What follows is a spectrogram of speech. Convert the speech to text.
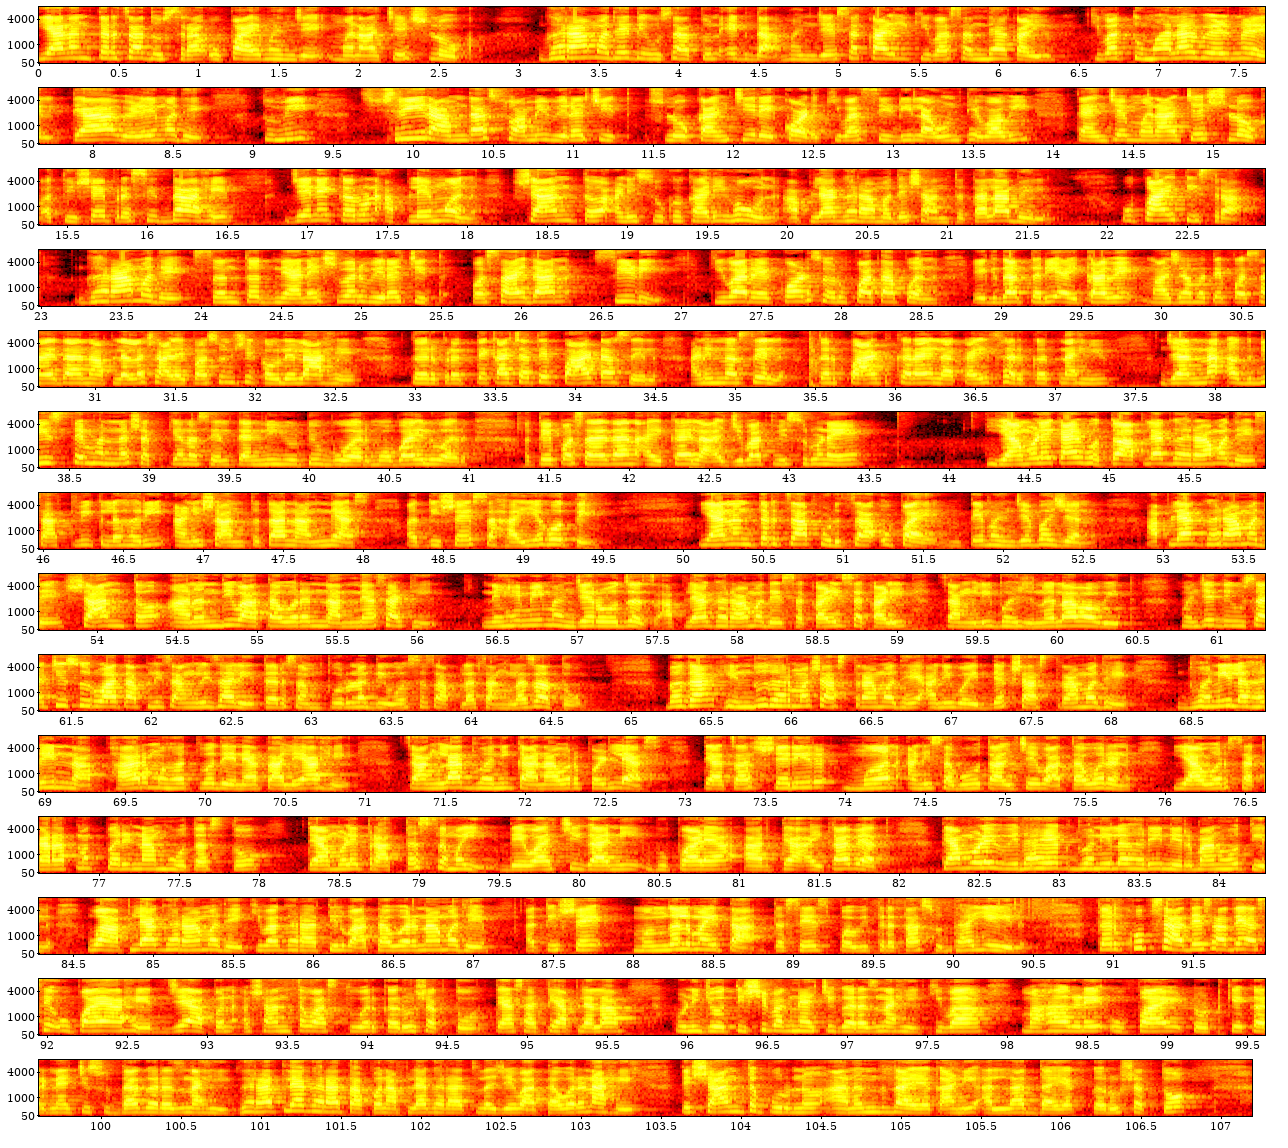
यानंतरचा दुसरा उपाय म्हणजे मनाचे श्लोक. घरामध्ये दिवसातून एकदा म्हणजे सकाळी किंवा संध्याकाळी किंवा तुम्हाला वेळ मिळेल त्या वेळेमध्ये तुम्ही श्री रामदास स्वामी विरचित श्लोकांची रेकॉर्ड किंवा सी डी लावून ठेवावी. त्यांचे मनाचे श्लोक अतिशय प्रसिद्ध आहे. जेणेकरून आपले मन शांत आणि सुखकारी होऊन आपल्या घरामध्ये शांतता लाभेल. उपाय तिसरा. घरामध्ये संत ज्ञानेश्वर विरचित पसायदान सी डी किंवा रेकॉर्ड स्वरूपात आपण एकदा तरी ऐकावे. माझ्या मते पसायदान आपल्याला शाळेपासून शिकवलेलं आहे. तर प्रत्येकाच्या ते पाठ असेल आणि नसेल तर पाठ करायला काहीच हरकत नाही. ज्यांना अगदीच ते म्हणणं शक्य नसेल त्यांनी यूट्यूबवर मोबाईलवर ते पसायदान ऐकायला अजिबात विसरू नये. यामुळे काय होतं आपल्या घरामध्ये सात्विक लहरी आणि शांतता नांदण्यास अतिशय सहाय्य होते. यानंतरचा पुढचा उपाय ते म्हणजे भजन. आपल्या घरामध्ये शांत आनंदी वातावरण नांदण्यासाठी नेहमी म्हणजे रोजच आपल्या घरामध्ये सकाळी सकाळी चांगली भजनं लावावीत. म्हणजे दिवसाची सुरुवात आपली चांगली झाली तर संपूर्ण दिवसच आपला चांगला जातो. बघा हिंदू धर्मशास्त्रामध्ये आणि वैद्यकशास्त्रामध्ये ध्वनिलहरींना फार महत्त्व देण्यात आले आहे. चांगला ध्वनी कानावर पडल्यास त्याचा शरीर मन आणि सभोवतालचे वातावरण यावर सकारात्मक परिणाम होत असतो. त्यामुळे प्रातःसमयी देवाची गाणी भुपाळ्या आरत्या ऐकाव्यात. त्यामुळे विधायक ध्वनिलहरी निर्माण होतील व आपल्या घरामध्ये किंवा घरातील वातावरणामध्ये अतिशय मंगलमयता तसेच पवित्रतासुद्धा येईल. तर खूप साधे साधे असे उपाय आहेत जे आपण अशांत वास्तूवर करू शकतो. त्यासाठी आपल्याला कुणी ज्योतिषी बघण्याची गरज नाही किंवा महागडे उपाय टोटके करण्याची सुद्धा गरज नाही. घरात घरातल्या घरात आपण आपल्या घरातलं जे वातावरण आहे ते शांतपूर्ण आनंददायक आणि आल्हाददायक करू शकतो.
